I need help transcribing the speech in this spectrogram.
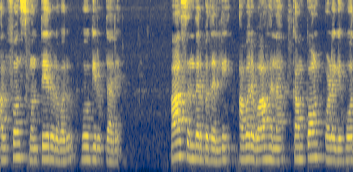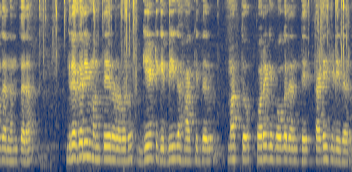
ಅಲ್ಫೋನ್ಸ್ ಮೊಂತೇರೊರವರು ಹೋಗಿರುತ್ತಾರೆ. ಆ ಸಂದರ್ಭದಲ್ಲಿ ಅವರ ವಾಹನ ಕಾಂಪೌಂಡ್ ಒಳಗೆ ಹೋದ ನಂತರ ಗ್ರೆಗರಿ ಮೊಂತೇರೊರವರು ಗೇಟಿಗೆ ಬೀಗ ಹಾಕಿದ್ದರು ಮತ್ತು ಹೊರಗೆ ಹೋಗದಂತೆ ತಡೆ ಹಿಡಿದರು.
